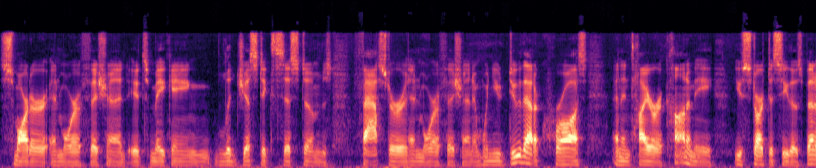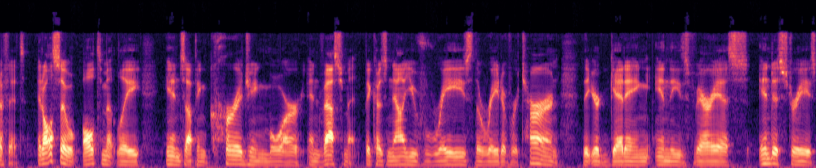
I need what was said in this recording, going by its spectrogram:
smarter and more efficient. It's making logistic systems faster and more efficient. And when you do that across an entire economy, you start to see those benefits. It also ultimately ends up encouraging more investment because now you've raised the rate of return that you're getting in these various industries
